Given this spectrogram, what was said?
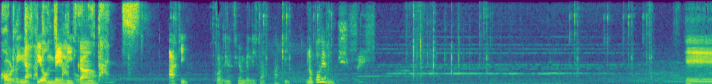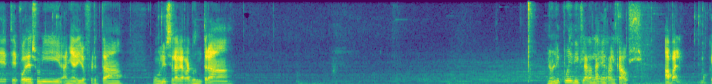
Coordinación bélica. Aquí. Coordinación bélica. Aquí. No podemos. Eh, Te puedes unir, añadir oferta, unirse a la guerra contra... No le puede declarar la guerra al caos. Ah, vale. Ok,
